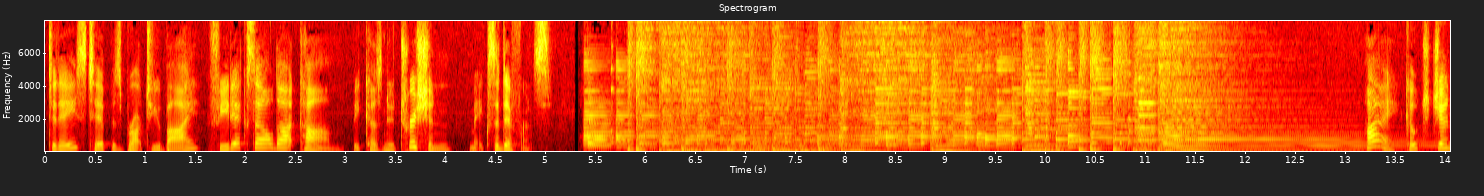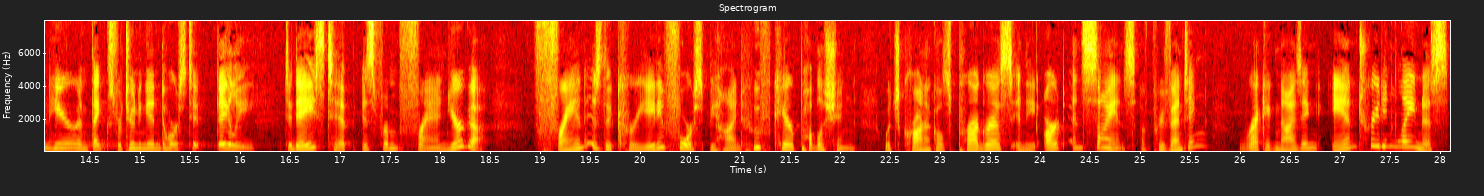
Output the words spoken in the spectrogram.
Today's tip is brought to you by FeedXL.com because nutrition makes a difference. Hi, Coach Jen here, and thanks for tuning in to Horse Tip Daily. Today's tip is from Fran Jurga. Fran is the creative force behind Hoof Care Publishing, which chronicles progress in the art and science of preventing, recognizing, and treating lameness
